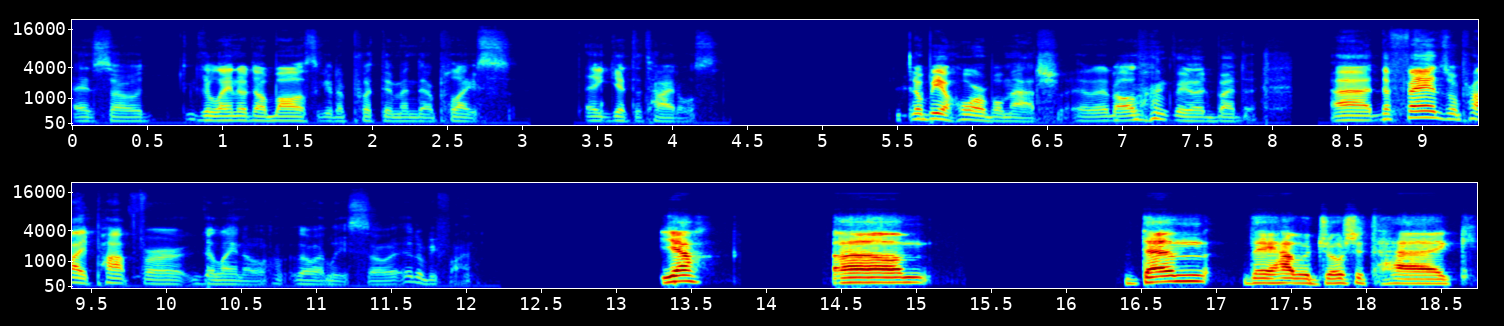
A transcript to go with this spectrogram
And so Galeno Del Mal is going to put them in their place and get the titles. It'll be a horrible match in all likelihood, but uh, the fans will probably pop for Galeno though at least, so it'll be fine. Yeah. Um then they have a Joshi tag.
